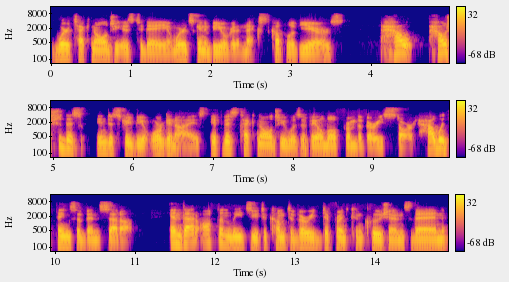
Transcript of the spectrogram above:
where technology is today and where it's going to be over the next couple of years, how how should this industry be organized if this technology was available from the very start? How would things have been set up? And that often leads you to come to very different conclusions than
